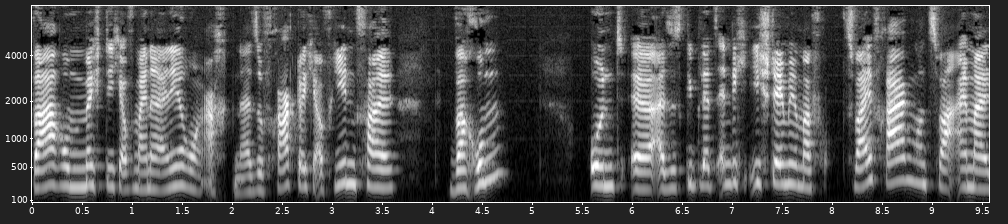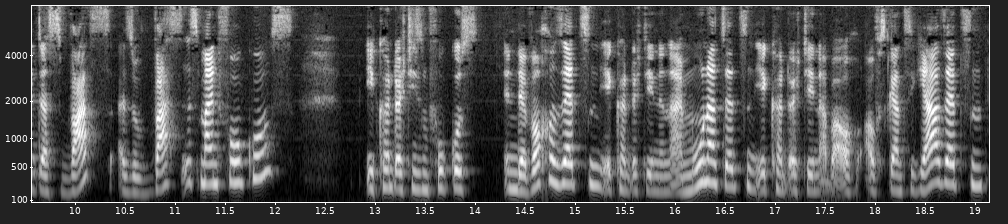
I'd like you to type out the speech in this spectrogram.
Warum möchte ich auf meine Ernährung achten? Also fragt euch auf jeden Fall, warum und äh, also es gibt letztendlich, ich stelle mir mal zwei Fragen und zwar einmal das Was, also was ist mein Fokus? Ihr könnt euch diesen Fokus in der Woche setzen, ihr könnt euch den in einem Monat setzen, ihr könnt euch den aber auch aufs ganze Jahr setzen.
